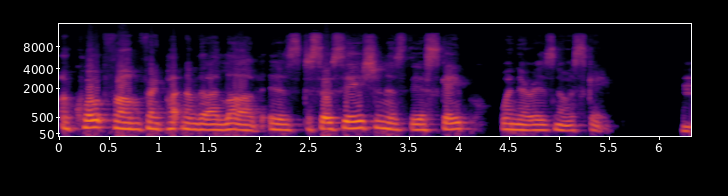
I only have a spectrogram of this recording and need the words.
a quote from Frank Putnam that I love is Dissociation is the escape when there is no escape. Hmm.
